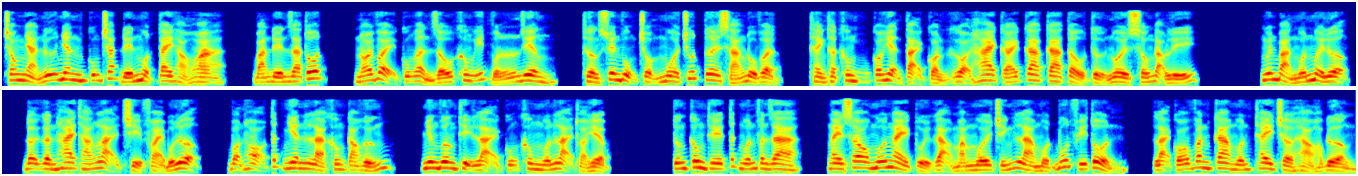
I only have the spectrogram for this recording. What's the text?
trong nhà nữ nhân cũng chắc đến một tay hảo hoa, bán đến giá tốt, nói vậy cũng ẩn giấu không ít vốn riêng, thường xuyên vụng trộm mua chút tươi sáng đồ vật, thành thật không có hiện tại còn gọi hai cái ca ca tẩu tử nuôi sống đạo lý. Nguyên bản muốn 10 lượng, đợi gần 2 tháng lại chỉ phải 4 lượng, bọn họ tất nhiên là không cao hứng, nhưng Vương Thị lại cũng không muốn lại thỏa hiệp. Tướng công thế tất muốn phân ra, ngày sau mỗi ngày tuổi gạo mắm muối chính là một bút phí tổn, lại có văn ca muốn thay chờ hảo học đường,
